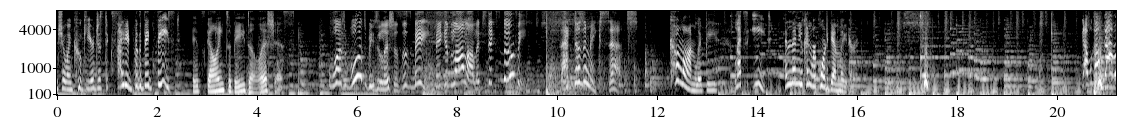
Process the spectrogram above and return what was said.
Buncho and Kooky are just excited for the big feast. It's going to be delicious. What would be delicious is me making Lala Lipstick's movie! That doesn't make sense. Come on, Lippy. Let's eat, and then you can record again later. Gobble, gobble, gobble!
